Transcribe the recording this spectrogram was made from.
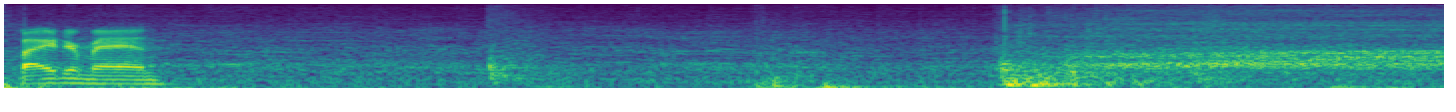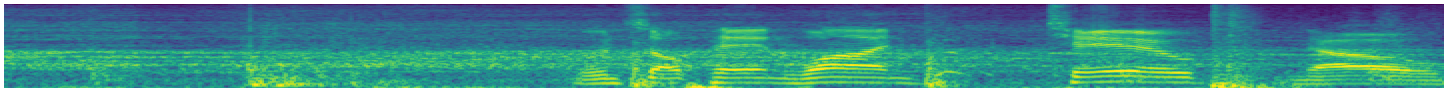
Spider-Man. Moonsault pin. One, two. No.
